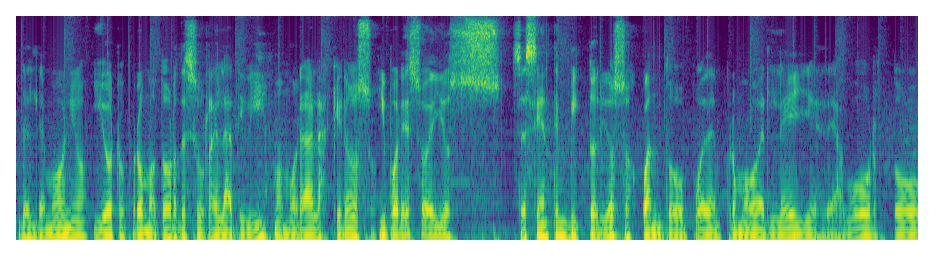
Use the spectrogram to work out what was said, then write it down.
del demonio y otro promotor de su relativismo moral asqueroso. Y por eso ellos se sienten victoriosos cuando pueden promover leyes de aborto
